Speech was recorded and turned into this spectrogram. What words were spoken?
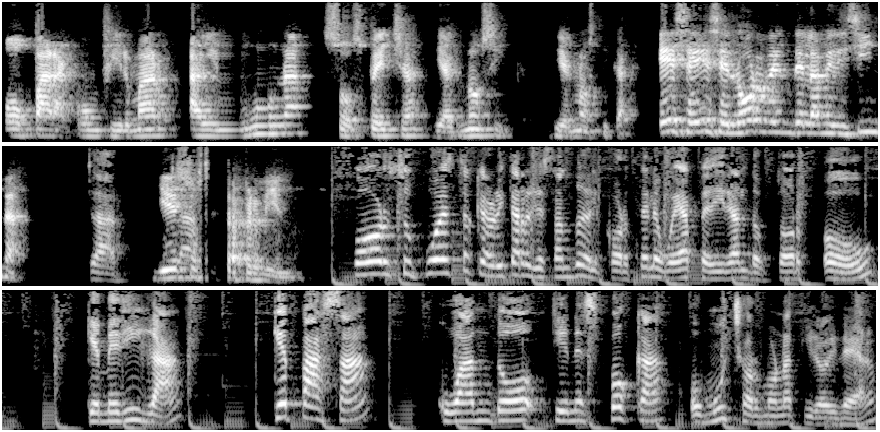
o para confirmar alguna sospecha diagnóstica. diagnóstica. Ese es el orden de la medicina. Claro. Y eso se está perdiendo. Por supuesto que ahorita regresando del corte le voy a pedir al doctor O que me diga qué pasa cuando tienes poca o mucha hormona tiroidea.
